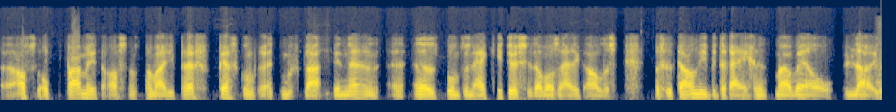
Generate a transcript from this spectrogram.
af, op een paar meter afstand van waar die pers, persconferentie moest plaatsvinden. En, en, er stond een hekje tussen, dat was eigenlijk alles. Dat was totaal niet bedreigend, maar wel luid.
